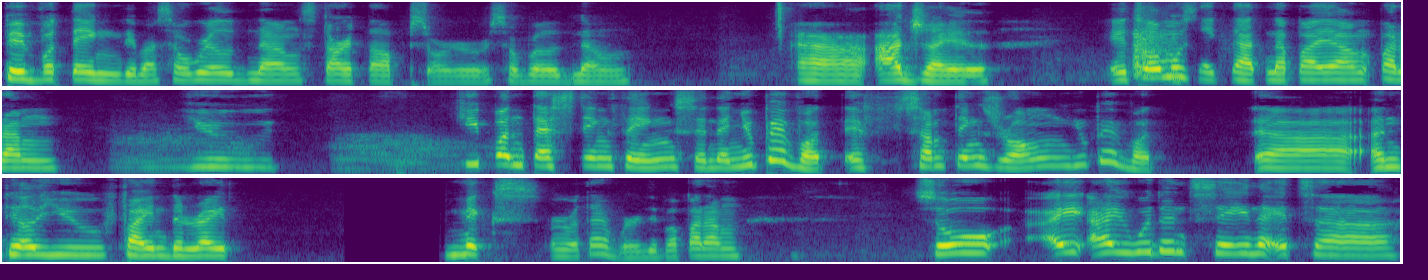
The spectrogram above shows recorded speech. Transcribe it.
pivoting, di ba, sa world ng startups or sa world ng uh, agile. It's almost like that na parang parang you keep on testing things and then you pivot. If something's wrong, you pivot uh, until you find the right mix or whatever, 'di ba? Parang so I I wouldn't say that it's a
